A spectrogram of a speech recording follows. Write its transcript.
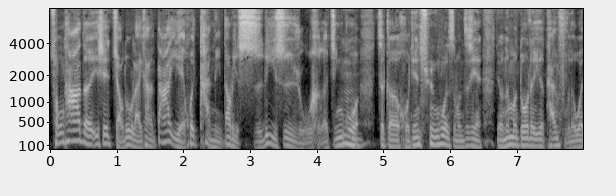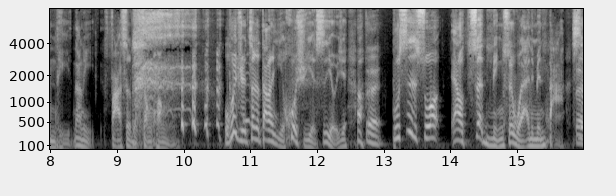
从他的一些角度来看，大家也会看你到底实力是如何。经过这个火箭军或什么之前有那么多的。一个贪腐的问题，那你发射的状况呢？我会觉得这个当然也或许也是有一些啊，对，不是说要证明，所以我在那边打，是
